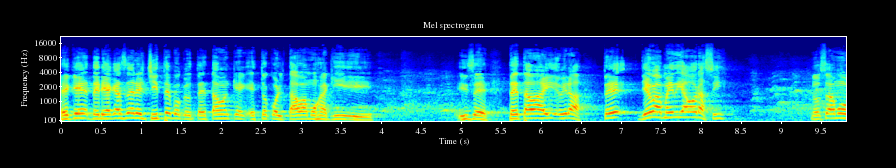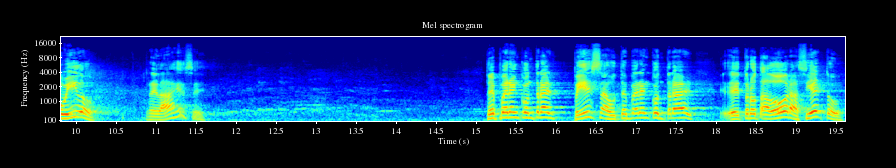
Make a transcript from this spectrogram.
Es que tenía que hacer el chiste porque ustedes estaban que esto cortábamos aquí y, dice, usted estaba ahí, mira, usted lleva media hora así. No se ha movido. Relájese. Usted espera encontrar pesas, usted espera encontrar eh, trotadoras, ¿cierto?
